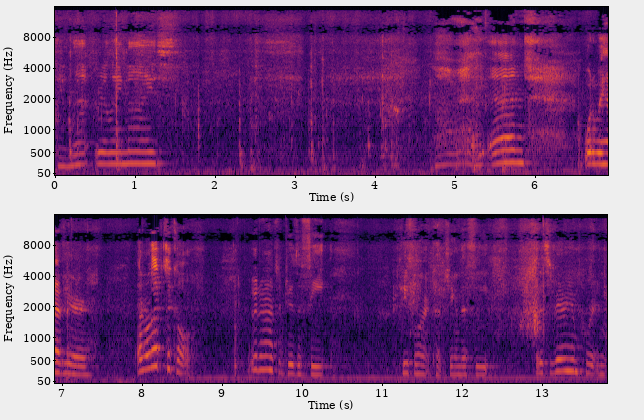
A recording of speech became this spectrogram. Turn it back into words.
Clean that really nice. All right, and what do we have here? An elliptical. We don't have to do the feet. People aren't touching the feet. But it's very important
